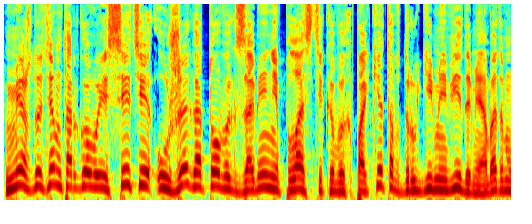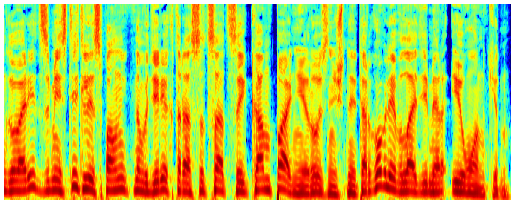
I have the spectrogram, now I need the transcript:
Между тем, торговые сети уже готовы к замене пластиковых пакетов другими видами. Об этом говорит заместитель исполнительного директора Ассоциации компаний розничной торговли Владимир Ионкин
